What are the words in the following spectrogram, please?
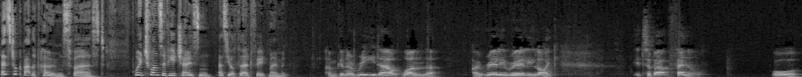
Let's talk about the poems first. Which ones have you chosen as your third food moment? I'm going to read out one that I really, really like. It's about fennel, or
